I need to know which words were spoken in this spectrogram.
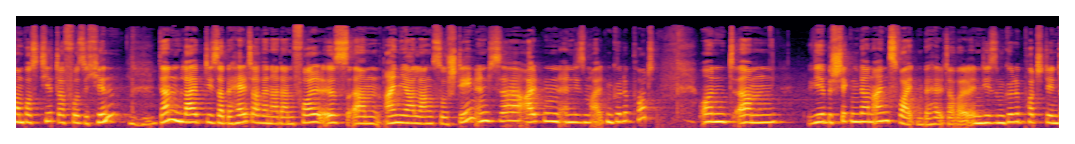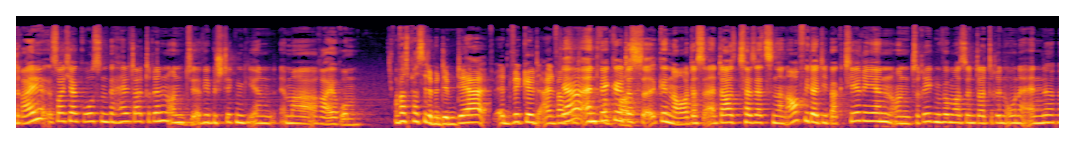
kompostiert da vor sich hin. Mhm. Dann bleibt dieser Behälter, wenn er dann voll ist, ähm, ein Jahr lang so stehen in dieser alten, in diesem alten Güllepott. Und ähm, wir beschicken dann einen zweiten Behälter, weil in diesem Güllepott stehen drei solcher großen Behälter drin und wir besticken die in immer Reihe rum. Und was passiert mit dem? Der entwickelt einfach. Der entwickelt das, äh, genau, das, äh, da zersetzen dann auch wieder die Bakterien und Regenwürmer sind da drin ohne Ende.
